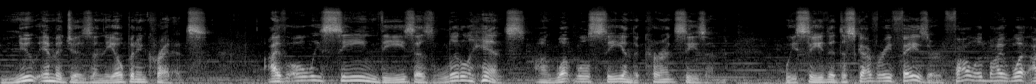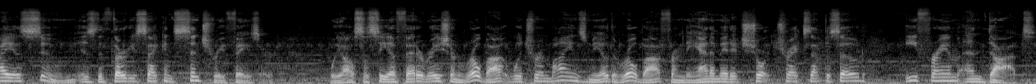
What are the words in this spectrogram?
New images in the opening credits. I've always seen these as little hints on what we'll see in the current season. We see the Discovery phaser, followed by what I assume is the 32nd Century phaser. We also see a Federation robot, which reminds me of the robot from the animated Short Treks episode Ephraim and Dot.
